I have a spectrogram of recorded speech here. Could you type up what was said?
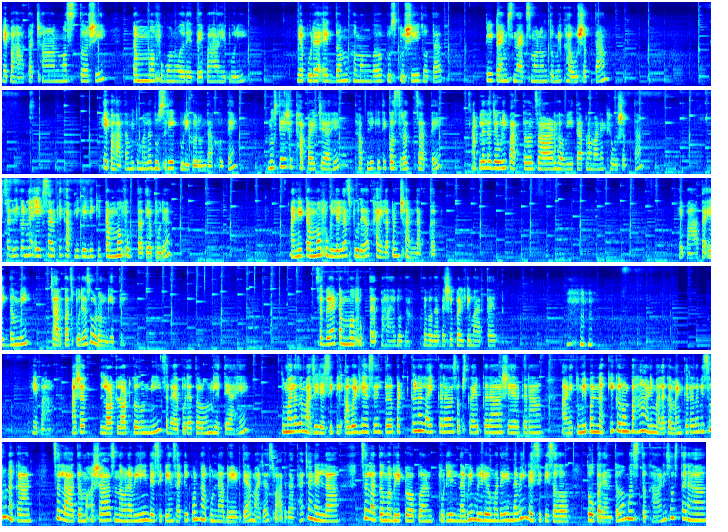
हे पहा आता छान मस्त अशी टम्म फुगून वर येते पहा ही पुरी. या पुऱ्या एकदम खमंग खुसखुशीत होतात. टी टाईम स्नॅक्स म्हणून तुम्ही खाऊ शकता. हे पहा आता मी तुम्हाला दुसरी एक पुरी करून दाखवते. नुसती अशी थापायची आहे. थापली की ती पसरत जाते. आपल्याला जेवढी पातळ जाड हवी त्याप्रमाणे ठेवू शकता. सगळीकडनं एकसारखी थापली गेली की टम्म फुगतात या पुऱ्या. आणि टम्म फुगलेल्याच पुऱ्या खायला पण छान लागतात. हे पहा आता एकदम मी चार पाच पुऱ्या सोडून घेते. सगळ्या टम्म फुगतायत पहा हे बघा. हे बघा कशी पलटी मारतायत. हे पहा अशा लॉट लॉट करून मी सगळ्या पुऱ्या तळून घेते आहे. तुम्हाला जर माझी रेसिपी आवडली असेल तर पटकन लाईक करा सबस्क्राईब करा शेअर करा. आणि तुम्ही पण नक्की करून पहा आणि मला कमेंट करायला विसरू नका. चला तर मग अशाच नवनवीन रेसिपींसाठी पुन्हा पुन्हा भेट द्या माझ्या स्वादगाथा चॅनेलला चला तर मग भेटू आपण पुढील नवीन व्हिडिओमध्ये नवीन रेसिपीसह तोपर्यंत मस्त खा आणि स्वस्त राहा.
